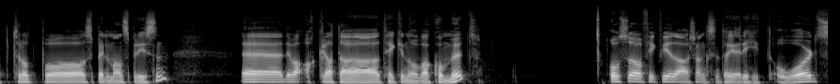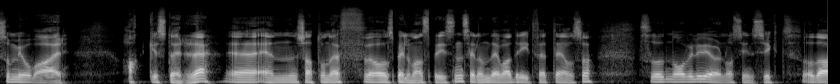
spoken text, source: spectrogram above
opptrådt på Spellemannsprisen. Eh, det var akkurat da Taken Nova kom ut. Og så fikk vi da sjansen til å gjøre Hit Awards, som jo var hakket større eh, enn Chateau Neuf og Spellemannsprisen, selv om det var dritfett, det også. Så nå ville vi gjøre noe sinnssykt. Og da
